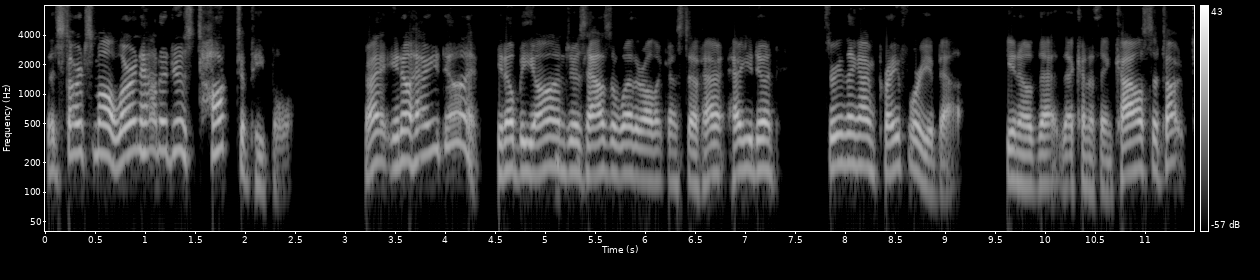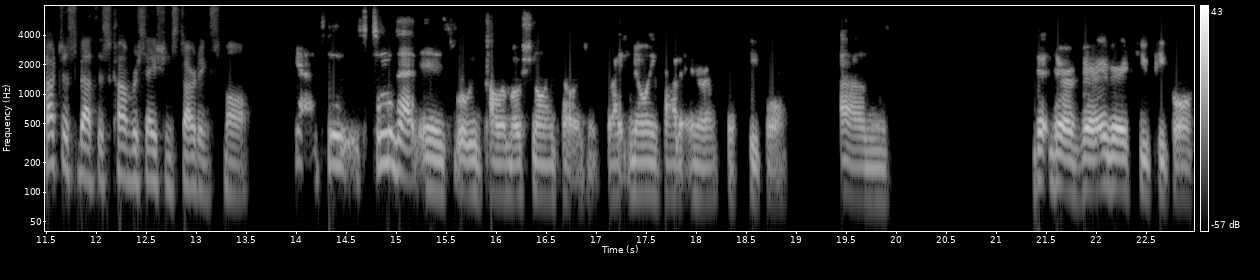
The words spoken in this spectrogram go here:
but start small learn how to just talk to people right? You know how you doing? You know beyond just how's the weather? all that kind of stuff how how are you doing? Is there anything i can pray for you about? You know that that kind of thing. Kyle so talk talk to us about this conversation starting small. Yeah so some of that is what we call emotional intelligence right? Knowing how to interact with people um, there are very, very few people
